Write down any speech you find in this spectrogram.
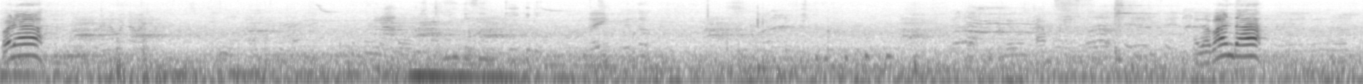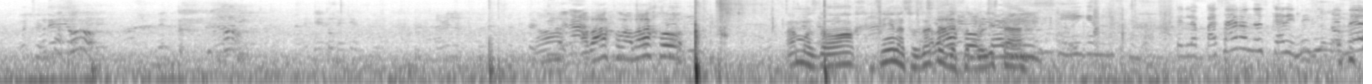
¡Fuera! Dicen tigre. ¡A! No, abajo, abajo. Vamos, Dog. Enséñanos sus datos de futbolista. Sí, te lo pasaron, Oscar, y no hiciste nada.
